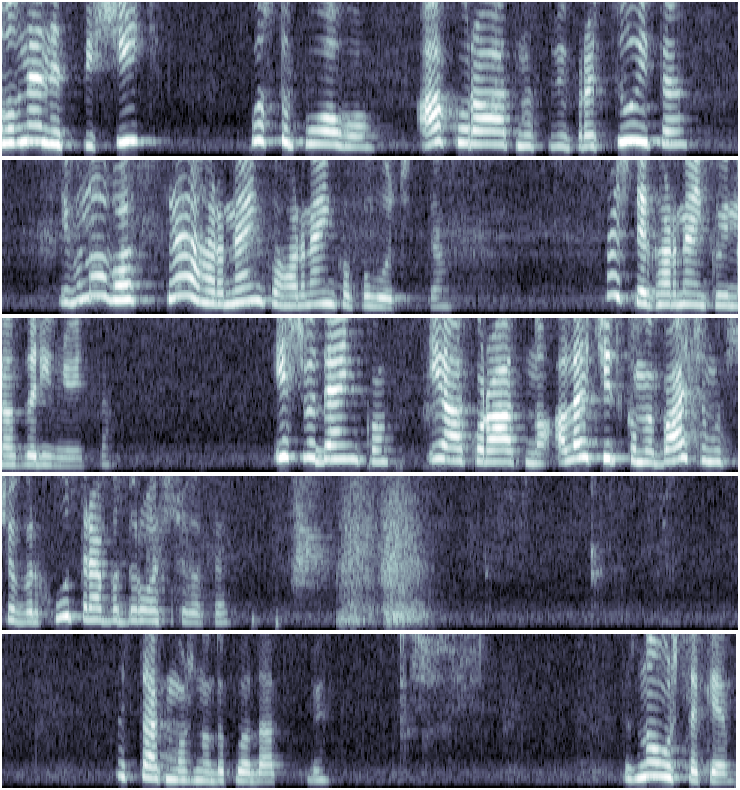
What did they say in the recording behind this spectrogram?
Головне, не спішіть, поступово, акуратно собі працюйте, і воно у вас все гарненько, гарненько вийде. Бачите, як гарненько і нас зарівнюється. І швиденько, і акуратно, але чітко ми бачимо, що вверху треба дорощувати. Ось так можна докладати собі. Знову ж таки,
